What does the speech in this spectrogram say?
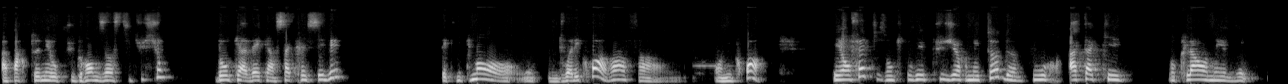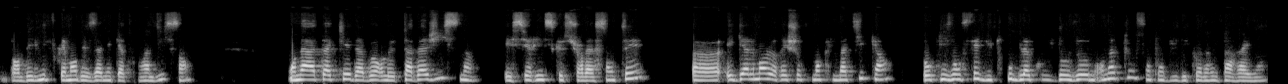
appartenaient aux plus grandes institutions, donc avec un sacré CV. Techniquement, on doit les croire, hein, enfin, on y croit. Et en fait, ils ont trouvé plusieurs méthodes pour attaquer. Donc là, on est dans des livres vraiment des années 90. Hein. On a attaqué d'abord le tabagisme et ses risques sur la santé, euh, également le réchauffement climatique. Hein. Donc ils ont fait du trou de la couche d'ozone. On a tous entendu des conneries pareilles. Hein.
